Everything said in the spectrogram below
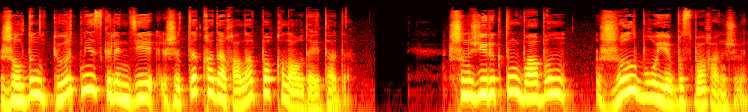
жылдың төрт мезгілінде жіті қадағалап бақылауды айтады. Шын жүйріктің бабын жыл бойы бұзбаған жөн.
